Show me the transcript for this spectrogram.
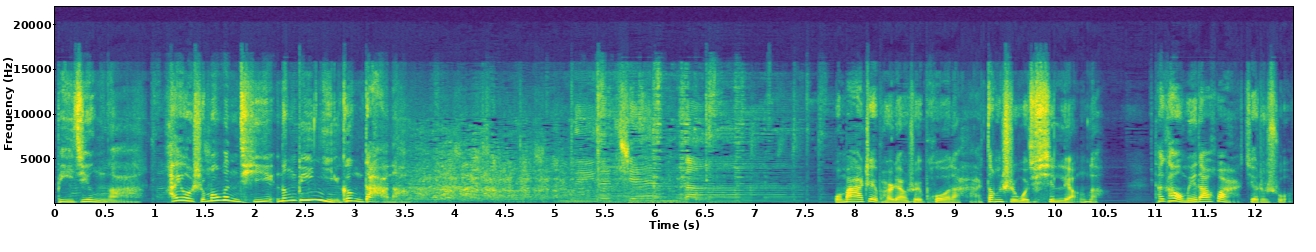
毕竟啊，还有什么问题能比你更大呢？”我妈这盆凉水泼的哈，当时我就心凉了。她看我没搭话，接着说：“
